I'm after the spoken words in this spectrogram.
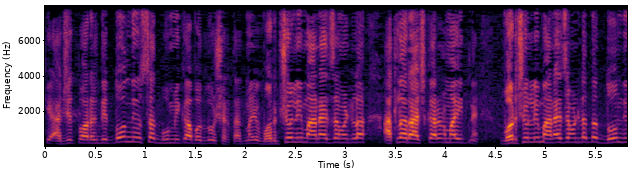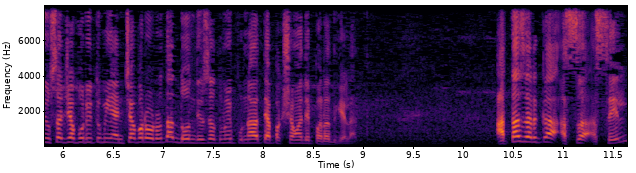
की अजित पवार अगदी दोन दिवसात भूमिका बदलू शकतात. म्हणजे व्हर्च्युअली मानायचं म्हटलं आतलं राजकारण माहीत नाही. व्हर्च्युअली मानायचं म्हटलं तर दोन दिवसाच्या पूर्वी तुम्ही यांच्याबरोबर होता दोन दिवसात तुम्ही पुन्हा त्या पक्षामध्ये परत गेलात. आता जर का असं असेल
